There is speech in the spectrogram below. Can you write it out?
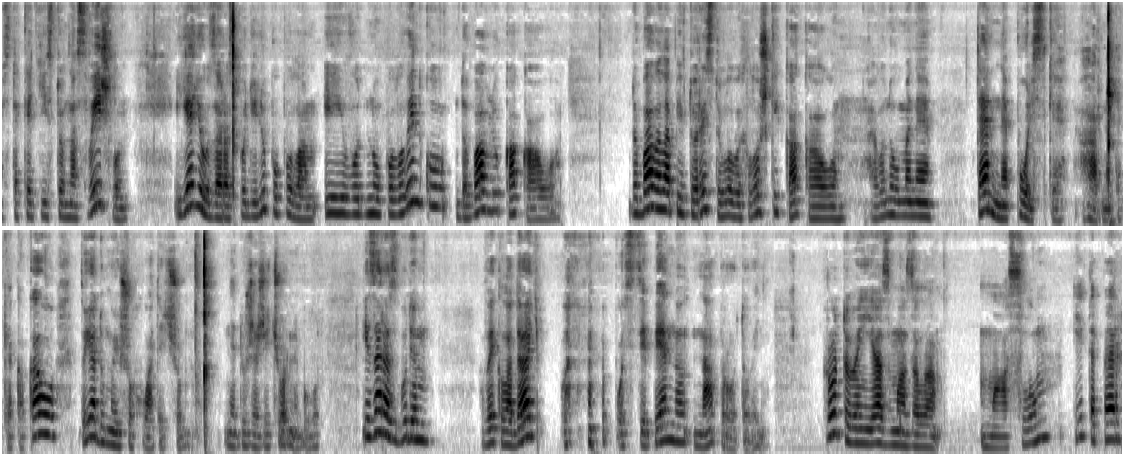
Ось таке тісто в нас вийшло. І я його зараз поділю пополам. І в одну половинку добавлю какао. Добавила півтори столових ложки какао. Воно в мене темне, польське, гарне таке какао, то я думаю, що хватить, щоб не дуже ж і чорне було. І зараз будемо викладати постепенно на противень. Противень я змазала маслом і тепер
